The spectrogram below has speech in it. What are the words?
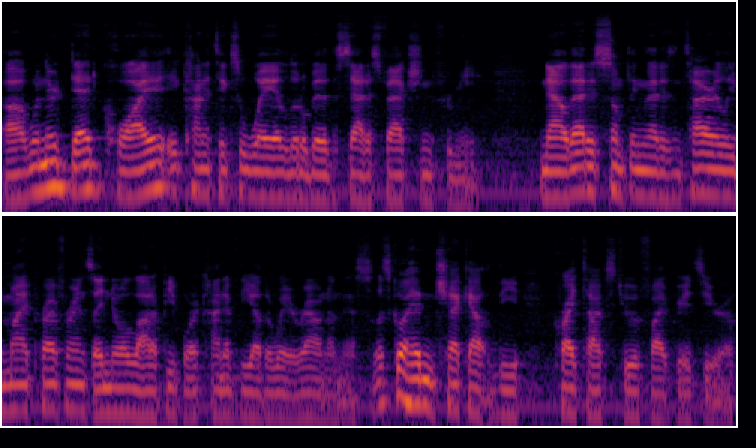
Uh, when they're dead quiet, it kind of takes away a little bit of the satisfaction for me. Now, that is something that is entirely my preference. I know a lot of people are kind of the other way around on this. Let's go ahead and check out the Krytox 205 Grade 0.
